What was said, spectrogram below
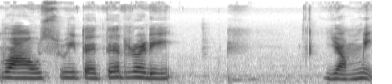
వావ్ స్వీట్ అయితే రెడీ. యమ్మీ.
